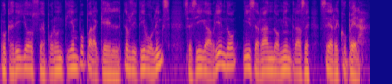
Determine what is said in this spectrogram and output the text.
bocadillos eh, por un tiempo para que el dispositivo Lynx se siga abriendo y cerrando mientras se recupera.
